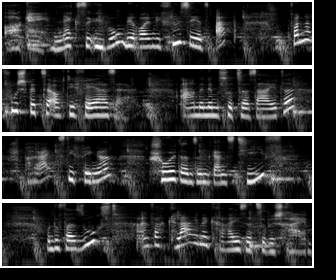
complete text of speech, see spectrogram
Okay, nächste Übung. Wir rollen die Füße jetzt ab von der Fußspitze auf die Ferse. Arme nimmst du zur Seite, spreizt die Finger, Schultern sind ganz tief und du versuchst einfach kleine Kreise zu beschreiben.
